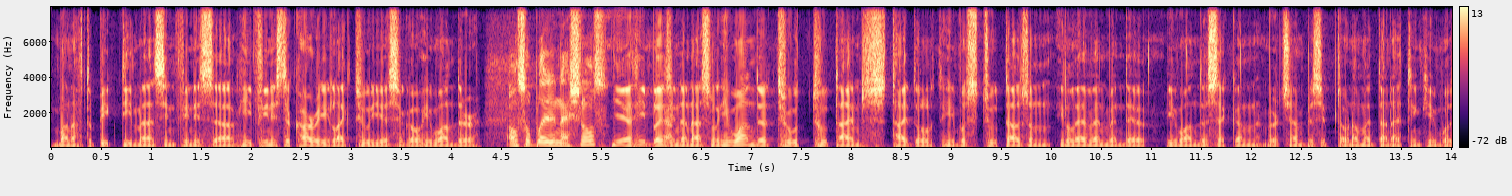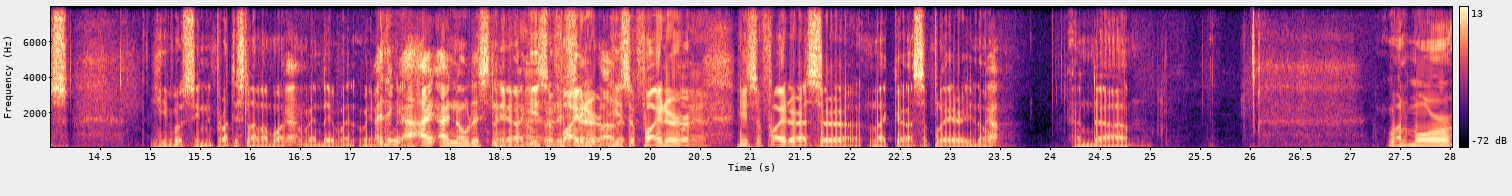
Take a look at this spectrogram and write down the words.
one of the big demands in Finnish. Uh, he finished the career like two years ago. He won there. Also played in nationals. Yeah, he plays Yeah. in the national. He won the two two times title. He was 2011 when the, we won the second World Championship tournament, and I think he was he was in Bratislava when, Yeah. when they went. When I think they- I, I know this name. yeah, I'm he's a pretty sure fighter. he's it. a fighter. Oh, yeah. He's a fighter as a like as a player, you know. Yeah. And uh, one more.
